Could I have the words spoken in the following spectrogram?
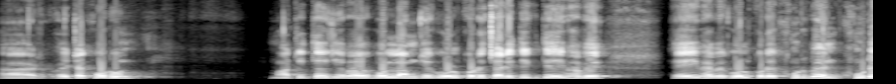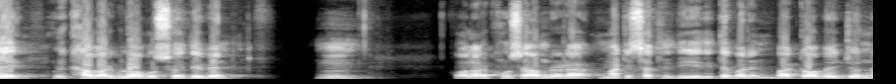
আর ওইটা করুন মাটিতেও যেভাবে বললাম যে গোল করে চারিদিক দিয়ে এইভাবে এইভাবে গোল করে খুঁড়বেন, খুঁড়ে ওই খাবারগুলো অবশ্যই দেবেন। হুম, কলার খোসা আপনারা মাটির সাথে দিয়ে দিতে পারেন বা টবের জন্য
